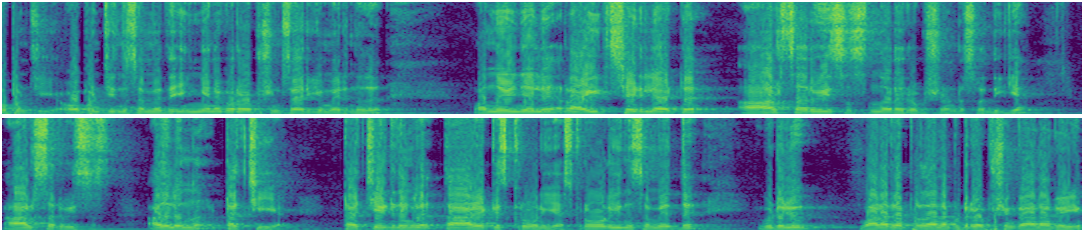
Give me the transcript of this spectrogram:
ഓപ്പൺ ചെയ്യുക. ഓപ്പൺ ചെയ്യുന്ന സമയത്ത് ഇങ്ങനെ കുറേ ഓപ്ഷൻസ് ആയിരിക്കും വരുന്നത്. വന്നു കഴിഞ്ഞാൽ റൈറ്റ് സൈഡിലായിട്ട് ആൾ സർവീസസ് എന്ന് പറയുന്ന ഓപ്ഷൻ ഉണ്ട്. ശ്രദ്ധിക്കുക. ആൾ സർവീസസ് അതിലൊന്ന് ടച്ച് ചെയ്യുക. ടച്ച് ചെയ്തിട്ട് നിങ്ങൾ താഴേക്ക് സ്ക്രോൾ ചെയ്യുക. സ്ക്രോൾ ചെയ്യുന്ന സമയത്ത് ഇവിടെ ഒരു വളരെ പ്രധാനപ്പെട്ട ഒരു ഓപ്ഷൻ കാണാൻ കഴിയും.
